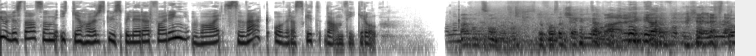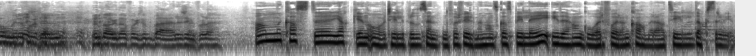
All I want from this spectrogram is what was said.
Gullestad, som ikke har skuespillererfaring, var svært overrasket da han fikk rollen. Jeg har fått sånne folk. Du har fått en sjekk som bærer ting. Det den store forskjellen. Den dagen det er folk som bærer ting for deg. Han kaster jakken over til produsenten for filmen han skal spille i, idet han går foran kamera til Dagsrevyen.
